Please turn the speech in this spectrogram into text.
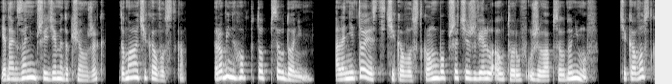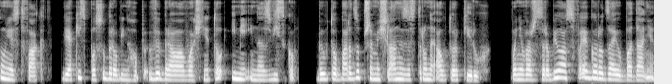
Jednak zanim przejdziemy do książek, to mała ciekawostka. Robin Hobb to pseudonim, ale nie to jest ciekawostką, bo przecież wielu autorów używa pseudonimów. Ciekawostką jest fakt, w jaki sposób Robin Hobb wybrała właśnie to imię i nazwisko. Był to bardzo przemyślany ze strony autorki ruch, ponieważ zrobiła swojego rodzaju badanie.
